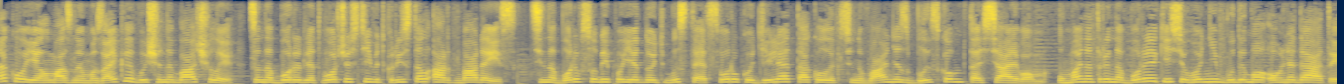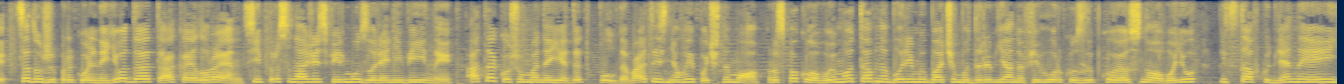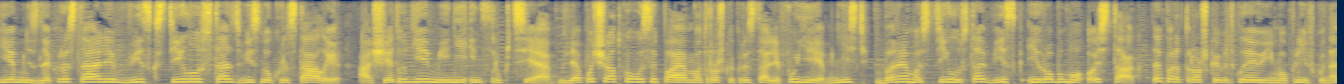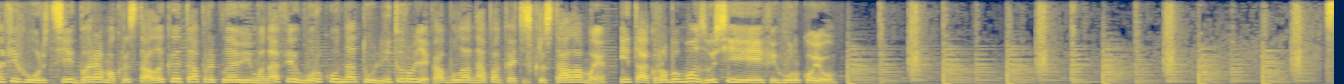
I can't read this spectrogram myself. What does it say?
Такої алмазної мозаїки ви ще не бачили. Це набори для творчості від Crystal Art Buddies. Ці набори в собі поєднують мистецтво, рукоділля та колекціонування з блиском та сяйвом. У мене три набори, які сьогодні будемо оглядати. Це дуже прикольний Йода та Кайло Рен. Ці персонажі з фільму Зоряні війни. А також у мене є Дедпул. Давайте з нього і почнемо. Розпаковуємо та в наборі ми бачимо дерев'яну фігурку з липкою основою, підставку для неї, ємність для кристалів, віск стілус та, звісно, кристали. А ще тут є міні-інструкція. Для початку висипаємо трошки кристалів у ємність, беремо стілус та віск і робимо ось так. Тепер трошки відклеюємо плівку на фігурці, беремо кристалики та приклеюємо на фігурку на ту літеру, яка була на пакеті з кристалами. І так робимо з усією фігуркою.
